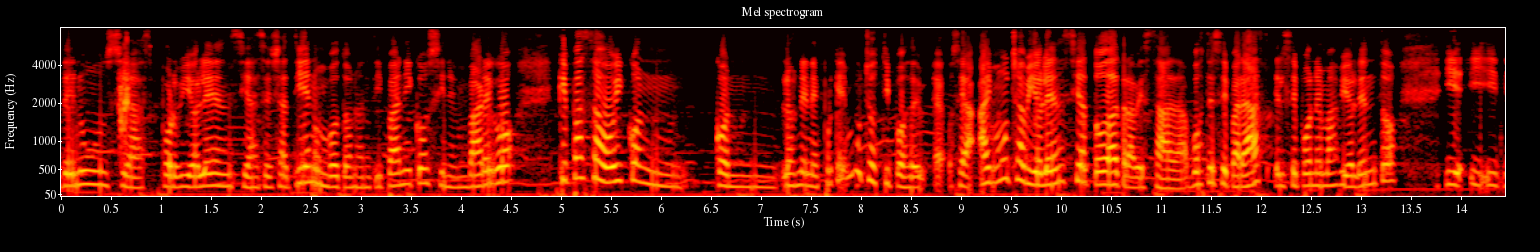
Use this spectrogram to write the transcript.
denuncias por violencias. Ella tiene un botón antipánico, sin embargo, ¿qué pasa hoy con, con los nenes? Porque hay muchos tipos de... eh, O sea, hay mucha violencia toda atravesada. Vos te separás, él se pone más violento y, y-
